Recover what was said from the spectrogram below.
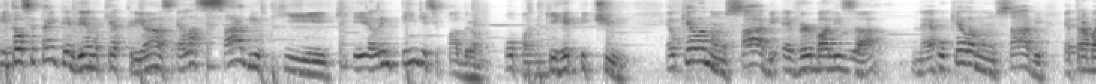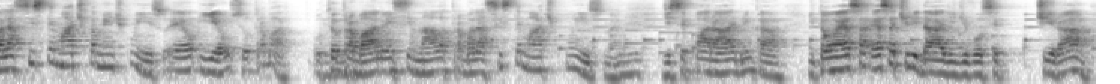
então você tá entendendo que a criança, ela sabe o que, que. Ela entende esse padrão. Opa, que repetiu. É o que ela não sabe é verbalizar. Né? O que ela não sabe é trabalhar sistematicamente com isso. É, e é o seu trabalho. O teu uhum. trabalho é ensiná-la a trabalhar sistemático com isso, né? Uhum. De separar e brincar. Então essa, essa atividade de você tirar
